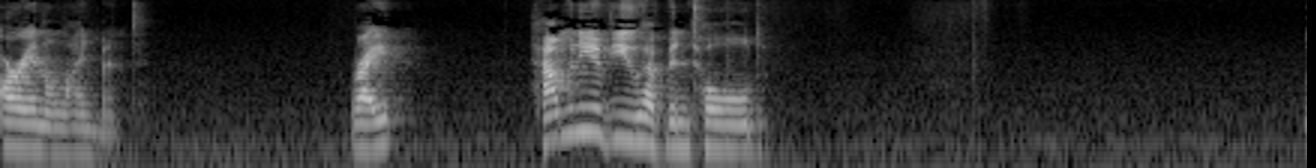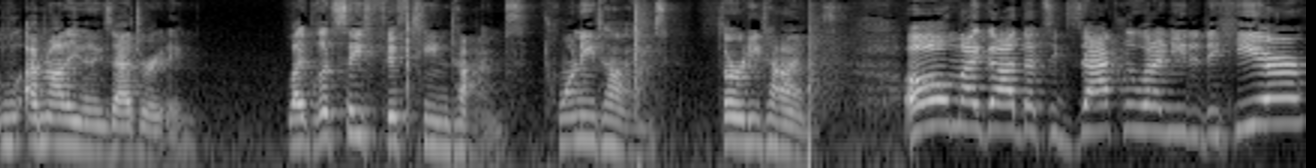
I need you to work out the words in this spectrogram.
are in alignment. Right? How many of you have been told I'm not even exaggerating. Like let's say 15 times, 20 times 30 times. Oh my God, that's exactly what I needed to hear.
